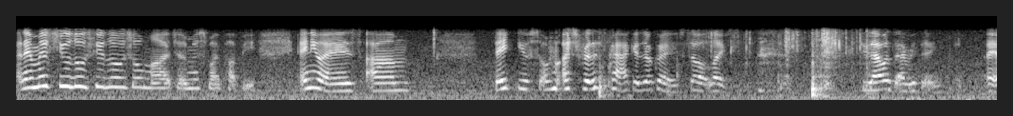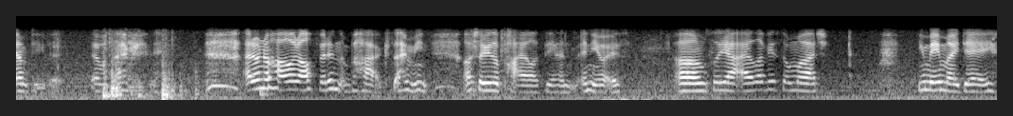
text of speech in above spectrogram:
And I miss you, Lucy Lou, so much. I miss my puppy. Anyways, um, thank you so much for this package. Okay, so, like, see, that was everything. I emptied it. That was everything. I don't know how it all fit in the box. I mean, I'll show you the pile at the end. Anyways, um, so yeah, I love you so much. You made my day.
